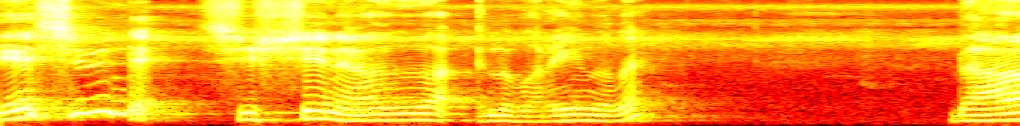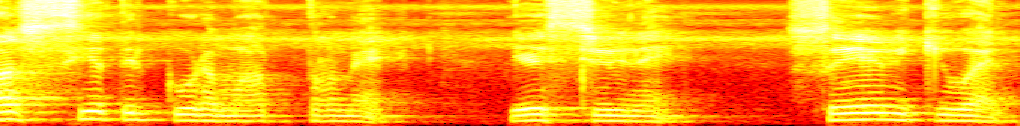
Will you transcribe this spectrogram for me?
യേശുവിന്റെ ശിഷ്യനാകുക എന്ന് പറയുന്നത് ദാസ്യത്തിൽ കൂടെ മാത്രമേ യേശുവിനെ സേവിക്കുവാൻ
